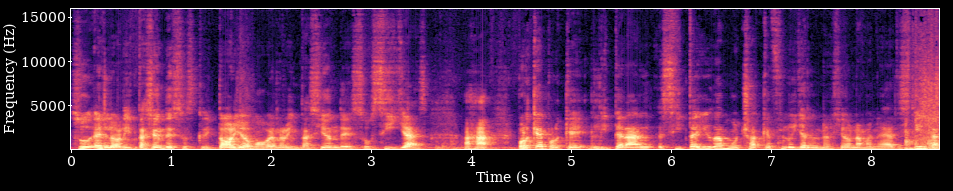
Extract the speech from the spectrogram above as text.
su, la orientación de su escritorio, mover la orientación de sus sillas. Ajá. ¿Por qué? Porque literal sí te ayuda mucho a que fluya la energía de una manera distinta.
